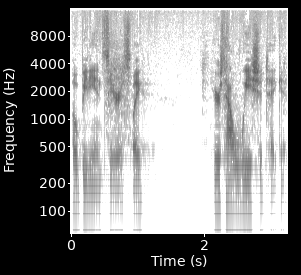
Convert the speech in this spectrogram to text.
obedience seriously, here's how we should take it.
